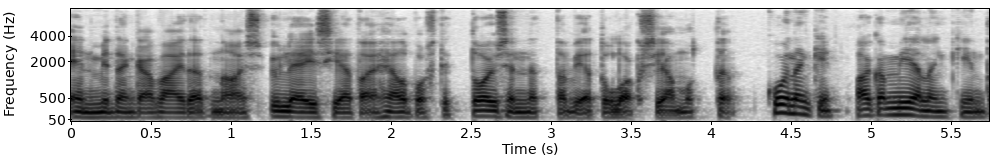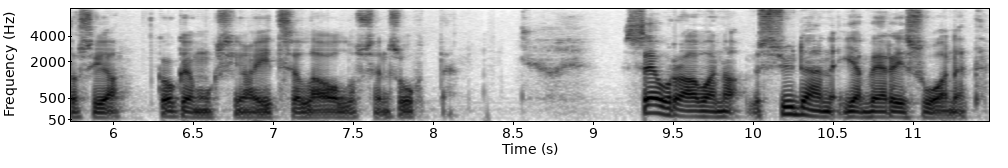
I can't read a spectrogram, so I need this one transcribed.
en mitenkään väitä, että olisi yleisiä tai helposti toisennettavia tuloksia, mutta kuitenkin aika mielenkiintoisia kokemuksia itsellä ollut sen suhteen. Seuraavana sydän- ja verisuonet.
